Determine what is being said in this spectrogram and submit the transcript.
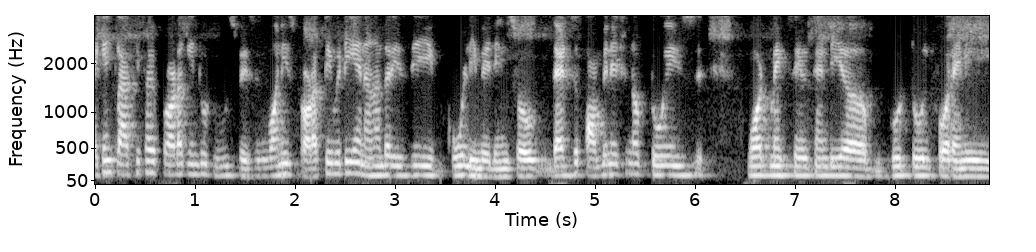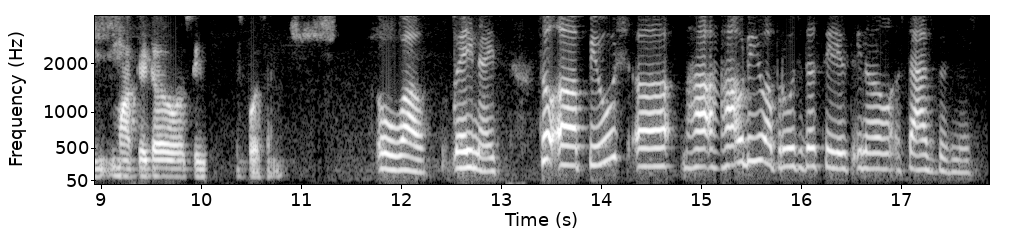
I can classify product into two spaces. One is productivity and another is the cold emailing. So that's a combination of two is what makes Sales Handy a good tool for any marketer or salesperson. Oh, wow. Very nice. So, uh, Piyush, uh, how, how do you approach the sales in a SaaS business?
